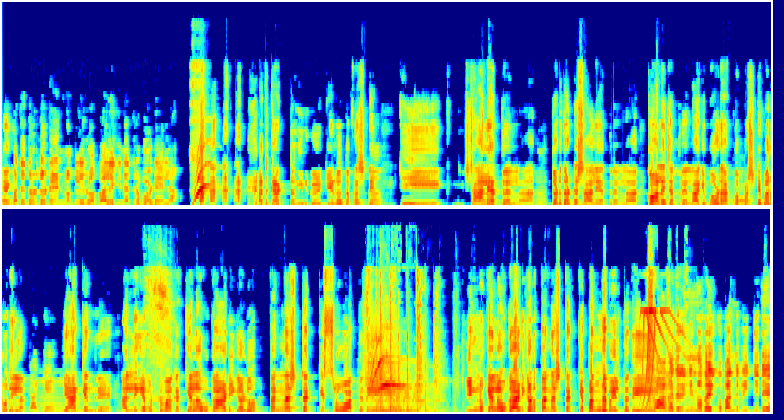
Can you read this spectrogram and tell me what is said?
ಹೆಂಗೆ? ಮತ್ತೆ ದೊಡ್ಡ ದೊಡ್ಡ ಹೆಣ್ಮಕ್ಳು ಇರುವ ಕಾಲೇಜಿನ ಹತ್ರ ಬೋರ್ಡೇ ಇಲ್ಲ. ಅದು ಕರೆಕ್ಟ್ ನಿನಗೆ ಕೇಳುವಂತ ಪ್ರಶ್ನೆ. ಹ. ಈ ಶಾಲೆ ಹತ್ರ ಅಲ್ಲ ಹ. ದೊಡ್ಡ ದೊಡ್ಡ ಶಾಲೆ ಹತ್ರ ಅಲ್ಲ ಕಾಲೇಜ್ ಹತ್ರ ಎಲ್ಲ ಹಾಗೆ ಬೋರ್ಡ್ ಹಾಕುವ ಪ್ರಶ್ನೆ ಬರುವುದಿಲ್ಲ. ಯಾಕೆ? ಯಾಕೆಂದ್ರೆ ಅಲ್ಲಿಗೆ ಮುಟ್ಟುವಾಗ ಕೆಲವು ಗಾಡಿಗಳು ತನ್ನಷ್ಟಕ್ಕೆ ಸ್ಲೋ ಆಗ್ತದೆ. ಇನ್ನು ಕೆಲವು ಗಾಡಿಗಳು ತನ್ನಷ್ಟಕ್ಕೆ ಬಂದು ಬೀಳ್ತದೆ. ಹಾಗಾದ್ರೆ ನಿಮ್ಮ ಬೈಕು ಬಂದು ಬಿದ್ದಿದೆ.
